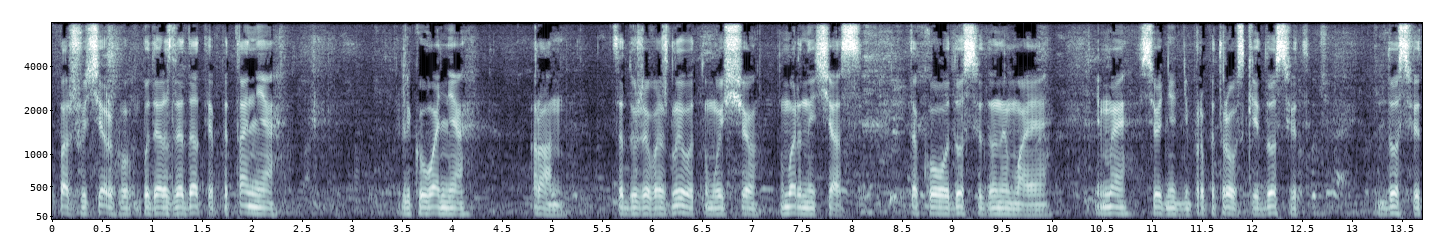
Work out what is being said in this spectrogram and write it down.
в першу чергу буде розглядати питання лікування ран. Це дуже важливо, тому що в мирний час такого досвіду немає. І ми сьогодні Дніпропетровський досвід, досвід,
